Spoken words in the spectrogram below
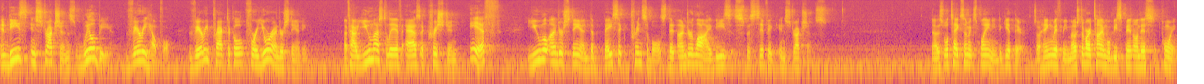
And these instructions will be very helpful, very practical for your understanding of how you must live as a Christian if you will understand the basic principles that underlie these specific instructions. Now, this will take some explaining to get there, so hang with me. Most of our time will be spent on this point.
